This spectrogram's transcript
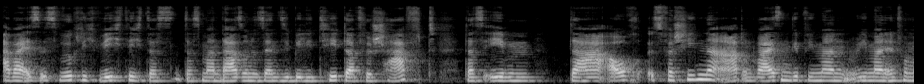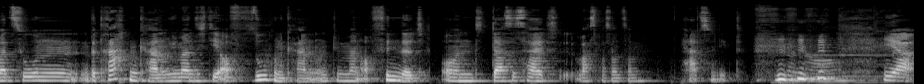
aber es ist wirklich wichtig, dass, dass man da so eine Sensibilität dafür schafft, dass eben da auch es verschiedene Art und Weisen gibt, wie man, wie man Informationen betrachten kann und wie man sich die auch suchen kann und wie man auch findet. Und das ist halt was, was uns am Herzen liegt. Genau. ja,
